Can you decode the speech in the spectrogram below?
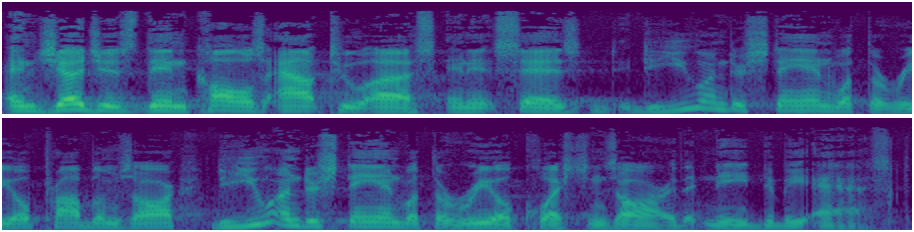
And Judges then calls out to us and it says, Do you understand what the real problems are? Do you understand what the real questions are that need to be asked?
